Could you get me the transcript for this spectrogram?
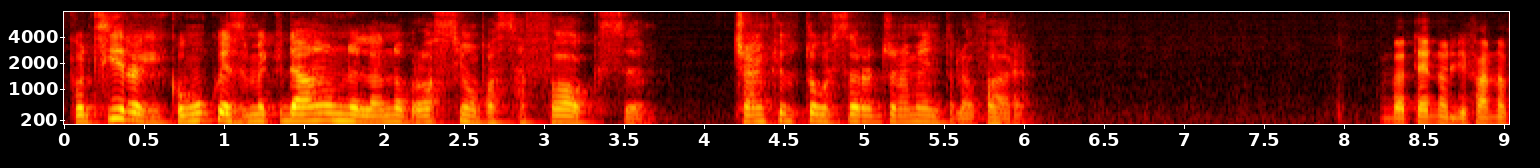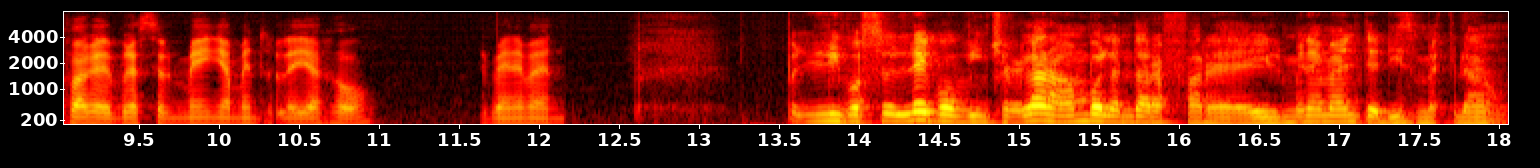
considera che comunque SmackDown l'anno prossimo passa a Fox c'è anche tutto questo ragionamento da fare. Da te non gli fanno fare WrestleMania mentre lei è a Raw? Posso, lei può vincere la Rumble e andare a fare il main event di SmackDown.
